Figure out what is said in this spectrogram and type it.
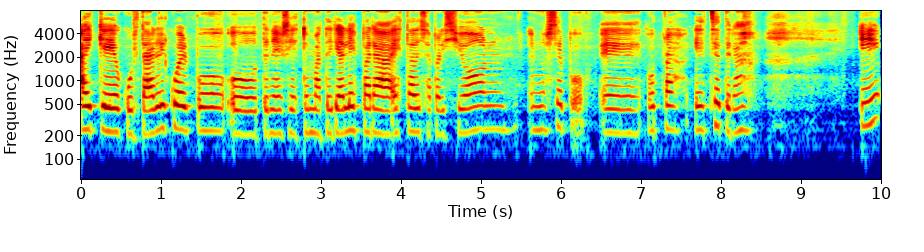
hay que ocultar el cuerpo o tener ciertos materiales para esta desaparición, no sé, po, eh, otras, etcétera. Y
